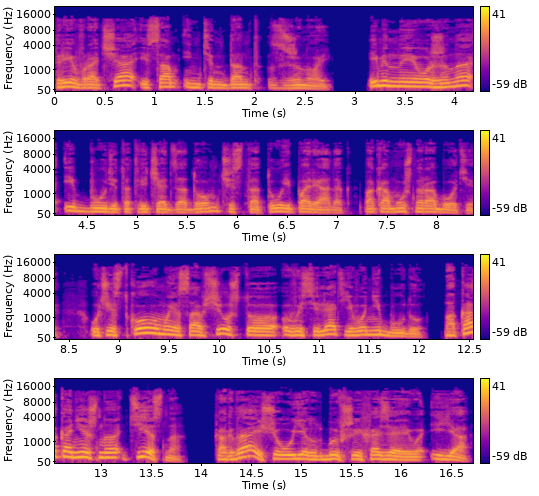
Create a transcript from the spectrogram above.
три врача и сам интендант с женой. Именно его жена и будет отвечать за дом, чистоту и порядок, пока муж на работе. Участковому я сообщил, что выселять его не буду. Пока, конечно, тесно. Когда еще уедут бывшие хозяева и я?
